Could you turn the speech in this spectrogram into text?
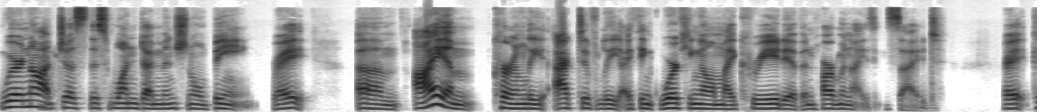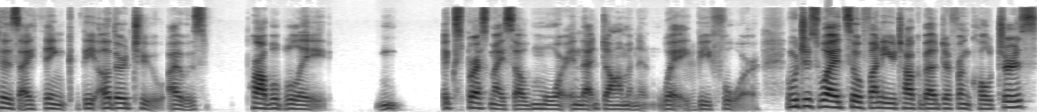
We're not just this one dimensional being, right? Um, I am currently actively, I think, working on my creative and harmonizing side, right? Because I think the other two, I was probably express myself more in that dominant way mm-hmm. before, which is why it's so funny you talk about different cultures.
